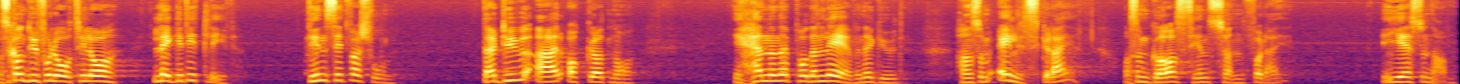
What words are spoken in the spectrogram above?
Og så kan du få lov til å legge ditt liv, din situasjon, der du er akkurat nå, i hendene på den levende Gud, han som elsker deg, og som ga sin sønn for deg. I Jesu navn.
